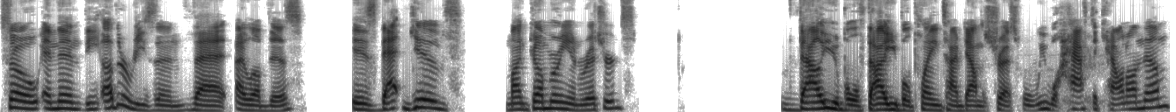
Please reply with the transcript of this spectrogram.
So, and then the other reason that I love this is that gives Montgomery and Richards valuable, valuable playing time down the stretch where we will have to count on them.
